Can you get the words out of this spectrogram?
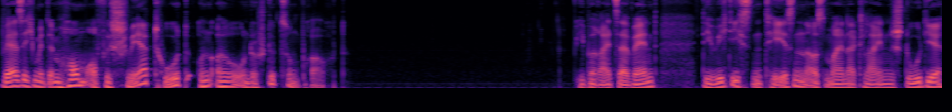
wer sich mit dem Homeoffice schwer tut und eure Unterstützung braucht. Wie bereits erwähnt, die wichtigsten Thesen aus meiner kleinen Studie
